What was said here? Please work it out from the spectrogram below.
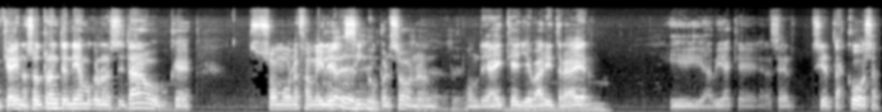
Okay. Nosotros entendíamos que lo necesitábamos porque somos una familia de cinco personas, donde hay que llevar y traer, y había que hacer ciertas cosas.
